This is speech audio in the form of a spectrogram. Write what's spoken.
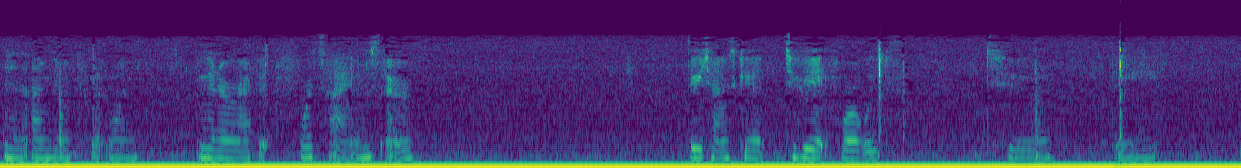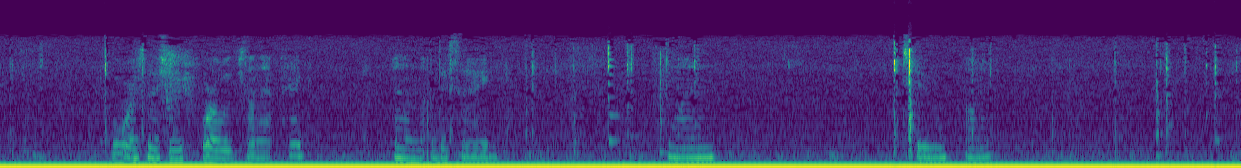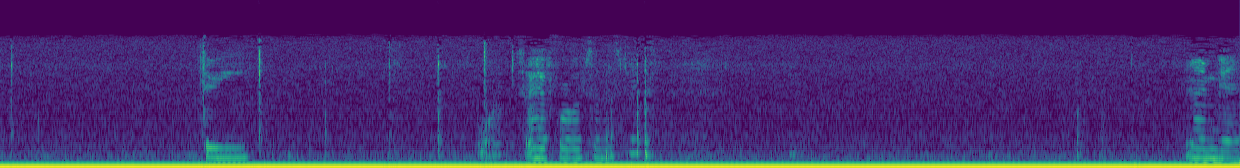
And I'm going to put one, I'm going to wrap it four times, or three times to create four loops. Two, three, four, so there should be four loops on that peg. And on the other side, One, two it. Three, four. So I have four loops on this bit. And I'm gonna,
